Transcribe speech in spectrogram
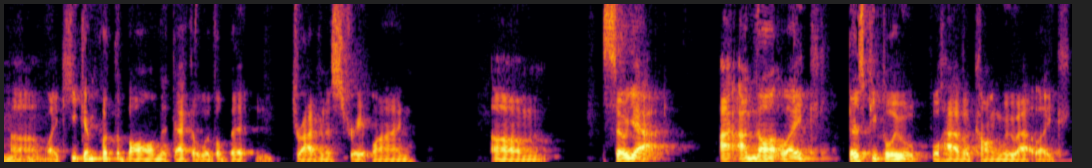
Mm-hmm. Um, like he can put the ball on the deck a little bit and drive in a straight line. Um, so yeah, I, I'm not like there's people who will have Okongwu at like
